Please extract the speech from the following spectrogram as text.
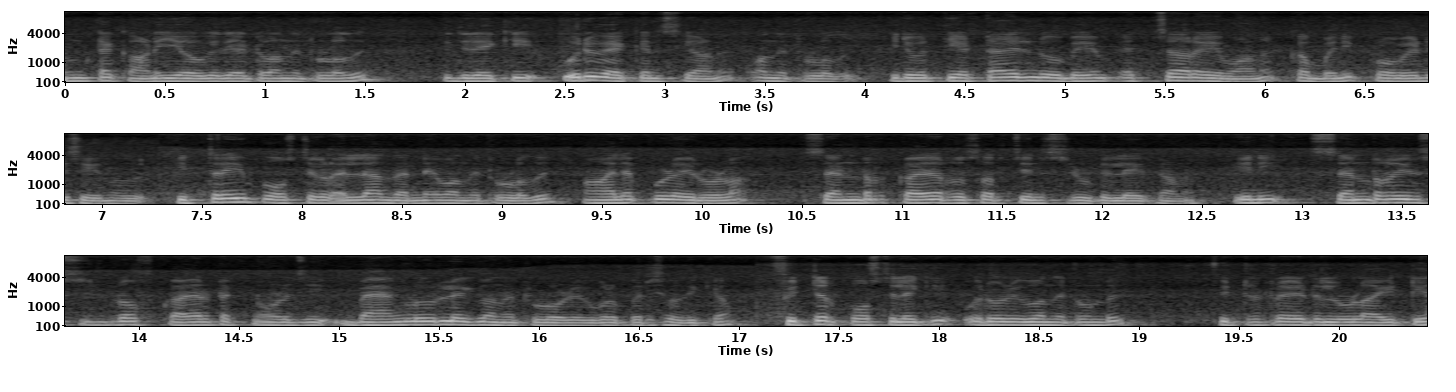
എം ടെക് ആണ് യോഗ്യതയായിട്ട് വന്നിട്ടുള്ളത്. ഇതിലേക്ക് ഒരു വേക്കൻസിയാണ് വന്നിട്ടുള്ളത്. ഇരുപത്തി എട്ടായിരം രൂപയും എച്ച് ആർ എയുമാണ് കമ്പനി പ്രൊവൈഡ് ചെയ്യുന്നത്. ഇത്രയും പോസ്റ്റുകളെല്ലാം തന്നെ വന്നിട്ടുള്ളത് ആലപ്പുഴയിലുള്ള സെൻട്രൽ കയർ റിസർച്ച് ഇൻസ്റ്റിറ്റ്യൂട്ടിലേക്കാണ്. ഇനി central institute of coir technology ബാംഗ്ലൂരിലേക്ക് വന്നിട്ടുള്ള ഒഴിവുകൾ പരിശോധിക്കാം. ഫിറ്റർ പോസ്റ്റിലേക്ക് ഒരു ഒഴിവ് വന്നിട്ടുണ്ട്. ഫിറ്റർ ട്രേഡിലുള്ള ഐ ടി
